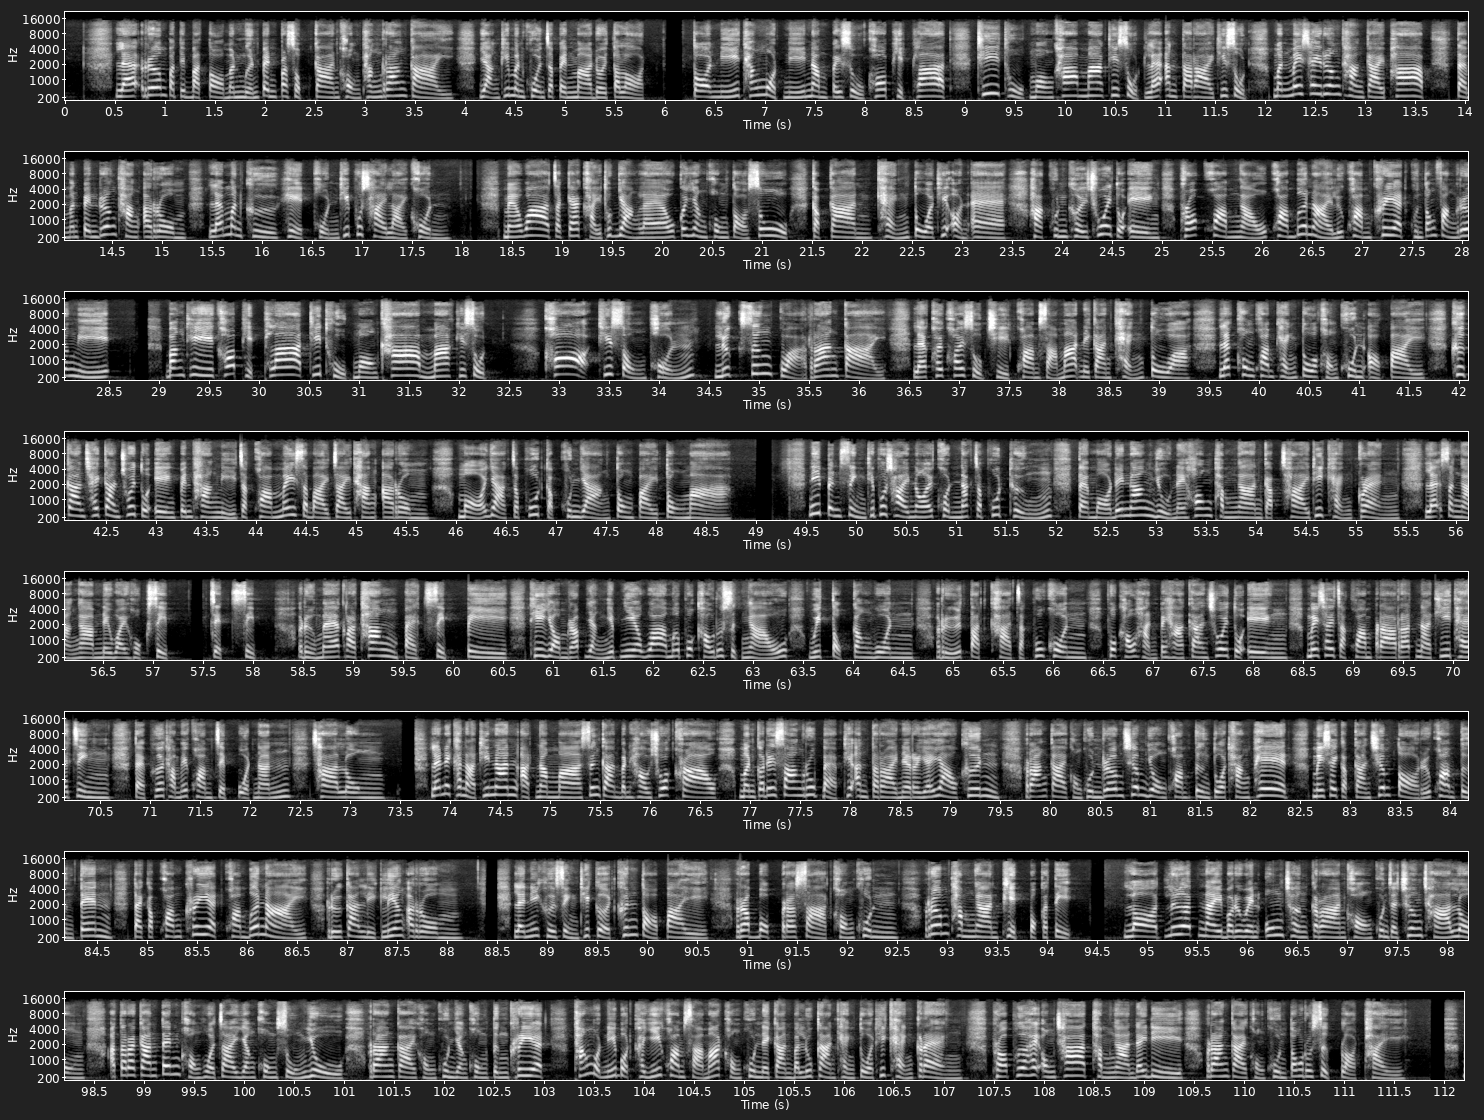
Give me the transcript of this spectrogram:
และเริ่มปฏิบัติต่อมันเหมือนเป็นประสบการณ์ของทั้งร่างกาย อย่างที่มันควรจะเป็นมาโดยตลอด ตอนนี้ทั้งหมดนี้นำไปสู่ข้อผิดพลาด ที่ถูกมองข้ามมากที่สุด และอันตรายที่สุด มันไม่ใช่เรื่องทางกายภาพ แต่มันเป็นเรื่องทางอารมณ์ และมันคือเหตุผลที่ผู้ชายหลายคนแม้ว่าจะแก้ไขทุกอย่างแล้วก็ยังคงต่อสู้กับการแข็งตัวที่อ่อนแอ หากคุณเคยช่วยตัวเอง เพราะความเหงาความเบื่อหน่ายหรือความเครียดคุณต้องฟังเรื่องนี้ บางทีข้อผิดพลาดที่ถูกมองข้ามมากที่สุด ข้อที่ส่งผลลึกซึ้งกว่าร่างกาย และค่อยๆ สูบฉีดความสามารถในการแข็งตัว และคงความแข็งตัวของคุณออกไป คือการใช้การช่วยตัวเองเป็นทางหนีจากความไม่สบายใจทางอารมณ์ หมออยากจะพูดกับคุณอย่างตรงไปตรงมานี่เป็นสิ่งที่ผู้ชายน้อยคนนักจะพูดถึง แต่หมอได้นั่งอยู่ในห้องทำงานกับชายที่แข็งแกร่ง และสง่างามในวัย 60 70 หรือแม้กระทั่ง 80 ปี ที่ยอมรับอย่างเงียบๆว่าเมื่อพวกเขารู้สึกเหงา วิตกกังวล หรือตัดขาดจากผู้คน พวกเขาหันไปหาการช่วยตัวเอง ไม่ใช่จากความปรารัตนาที่แท้จริง แต่เพื่อทำให้ความเจ็บปวดนั้น ชาลง และในขณะที่นั่นอาจนำมาซึ่งการบรรเทาชั่วคราว มันก็ได้สร้างรูปแบบที่อันตรายในระยะยาวขึ้น ร่างกายของคุณเริ่มเชื่อมโยงความตื่นตัวทางเพศ ไม่ใช่กับการเชื่อมต่อหรือความตื่นเต้น แต่กับความเครียด ความเบื่อหน่าย หรือการหลีกเลี่ยงอารมณ์ และนี่คือสิ่งที่เกิดขึ้นต่อไป ระบบประสาทของคุณเริ่มทำงานผิดปกติ หลอดเลือดในบริเวณอุ้งเชิงกรานของคุณจะเชื่องช้าลง อัตราการเต้นของหัวใจยังคงสูงอยู่ ร่างกายของคุณยังคงตึงเครียด ทั้งหมดนี้บทขยี้ความสามารถของคุณในการบรรลุการแข่งตัวที่แข็งแกร่ง เพราะเพื่อให้องค์ชาติทำงานได้ดี ร่างกายของคุณต้องรู้สึกปลอดภัย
